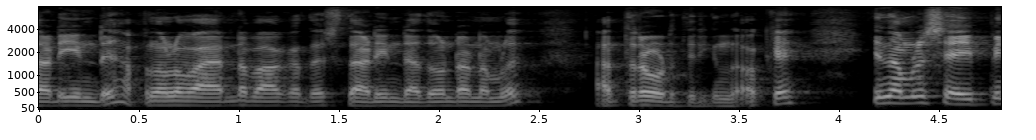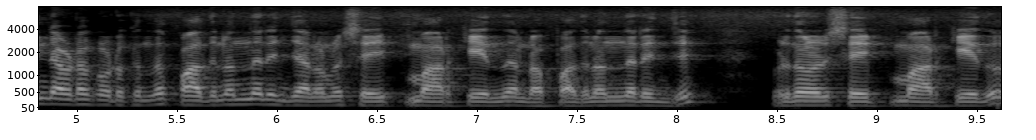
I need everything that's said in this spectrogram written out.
തടിയുണ്ട്. അപ്പോൾ നമ്മൾ വയറിന്റെ ഭാഗത്ത് അത്യാവശ്യം തടിയുണ്ട്. അതുകൊണ്ടാണ് നമ്മൾ അത്ര കൊടുത്തിരിക്കുന്നത്. ഓക്കെ? ഇനി നമ്മൾ ഷേപ്പിന്റെ അവിടെ കൊടുക്കുന്നത് പതിനൊന്നര ഇഞ്ചാണ് നമ്മൾ ഷേപ്പ് മാർക്ക് ചെയ്യുന്നത് കേട്ടോ പതിനൊന്നര ഇഞ്ച് ഇവിടെ നമ്മൾ ഷേപ്പ് മാർക്ക് ചെയ്തു.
